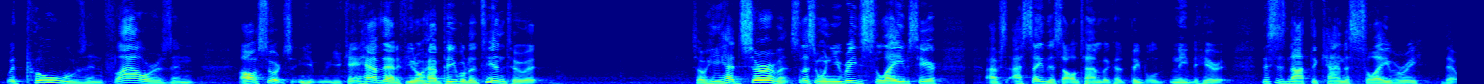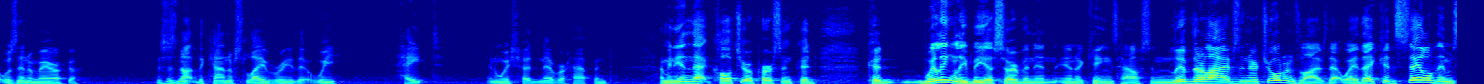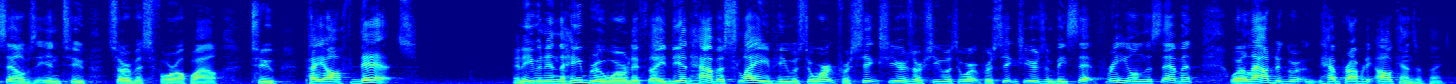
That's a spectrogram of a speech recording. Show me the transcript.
with pools and flowers and all sorts. You, you can't have that if you don't have people to tend to it. So he had servants. Listen, when you read slaves here, I've, i say this all the time because people need to hear it. This is not the kind of slavery that was in America. This is not the kind of slavery that we hate and wish had never happened. I mean, in that culture, a person could, could willingly be a servant in, in a king's house and live their lives and their children's lives that way. They could sell themselves into service for a while to pay off debts. And even in the Hebrew world, if they did have a slave, he was to work for six years or she was to work for six years and be set free on the seventh, were allowed to have property, all kinds of things.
